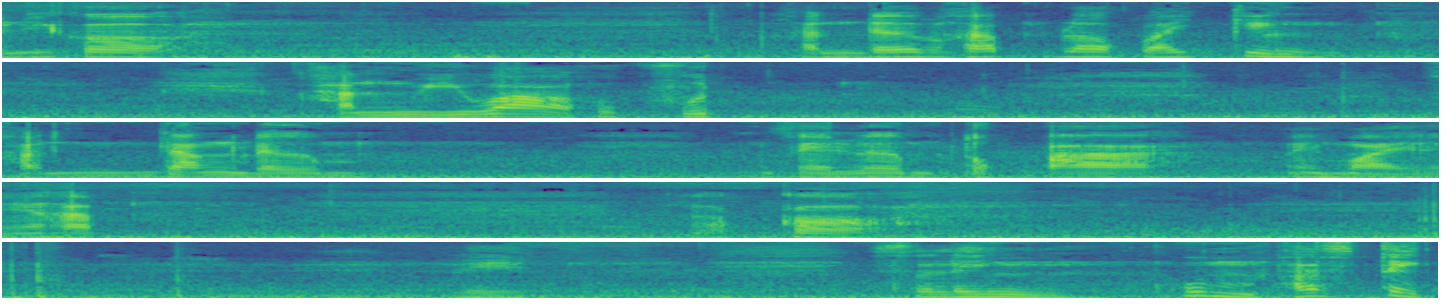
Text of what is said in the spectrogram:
ครันนี้ก็คันเดิมครับ ลอกไวกิ้ง คันวีว่าหกฟุต คันดั้งเดิมตั้งแต่เริ่มตกปลาใหม่ๆเลยนะครับ แล้วก็เลดสลิงหุ้มพลาสติก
